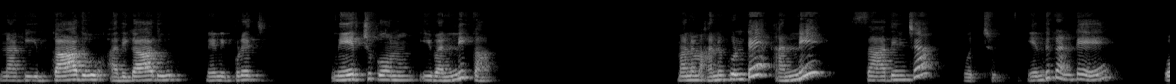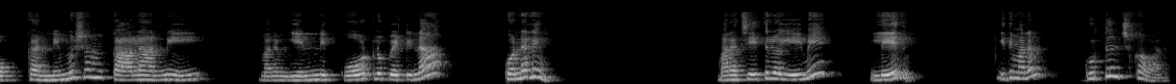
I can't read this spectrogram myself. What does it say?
నాకు ఇది కాదు అది కాదు నేను ఇప్పుడే నేర్చుకోను ఇవన్నీ కాదు మనం అనుకుంటే అన్నీ సాధించవచ్చు. ఎందుకంటే ఒక్క నిమిషం కాలాన్ని మనం ఎన్ని కోట్లు పెట్టినా కొనలేం. మన చేతిలో ఏమీ లేదు. ఇది మనం గుర్తుంచుకోవాలి.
